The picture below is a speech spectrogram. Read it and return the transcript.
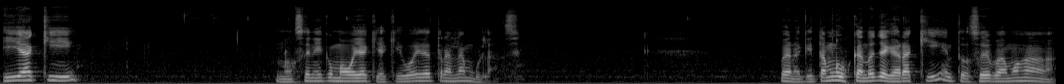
Y aquí. No sé ni cómo voy aquí. Aquí voy detrás de la ambulancia. Bueno, aquí estamos buscando llegar aquí. Entonces vamos a...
